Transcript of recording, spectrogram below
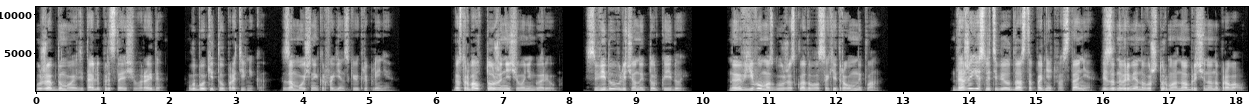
уже обдумывая детали предстоящего рейда, глубокий тыл противника, за мощные карфагенские укрепления. Гаструбал тоже ничего не говорил, с виду увлеченный только едой. Но и в его мозгу уже складывался хитроумный план. Даже если тебе удастся поднять восстание, без одновременного штурма оно обречено на провал.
